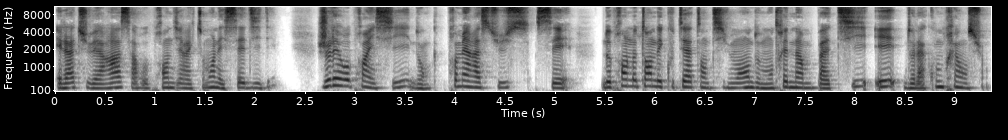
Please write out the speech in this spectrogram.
et là tu verras ça reprend directement les sept idées. Je les reprends ici. Donc première astuce, c'est de prendre le temps d'écouter attentivement, de montrer de l'empathie et de la compréhension.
